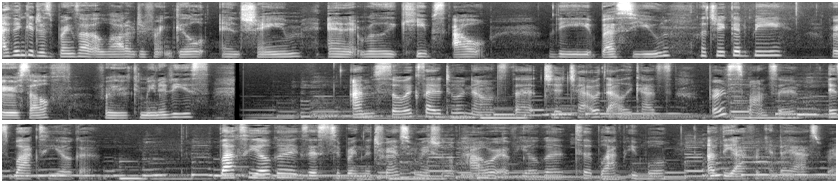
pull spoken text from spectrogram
I think it just brings out a lot of different guilt and shame, and it really keeps out the best you that you could be for yourself for your communities. I'm so excited to announce that Chit Chat with Alley Cat's first sponsor is Black to Yoga. Black to Yoga exists to bring the transformational power of yoga to Black people of the African diaspora.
